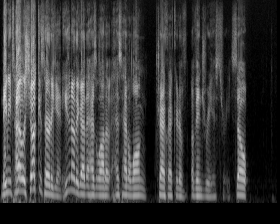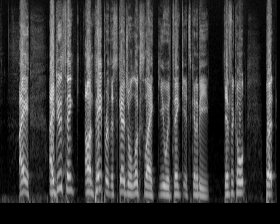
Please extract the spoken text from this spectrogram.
maybe Tyler Shough is hurt again. He's another guy that has a lot of has had a long track record of, of injury history. So I I do think on paper the schedule looks like you would think it's going to be difficult, but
